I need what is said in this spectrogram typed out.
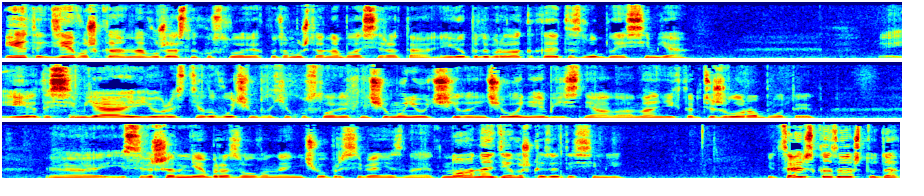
И эта девушка, она в ужасных условиях, потому что она была сирота. Ее подобрала какая-то злобная семья. И эта семья ее растила в очень плохих условиях, ничему не учила, ничего не объясняла. Она о них там тяжело работает. Э, и совершенно необразованная, ничего про себя не знает. Но она девушка из этой семьи. И царь сказал, что да,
